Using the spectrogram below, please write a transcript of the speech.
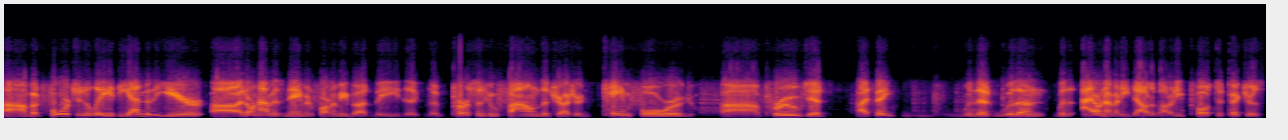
Uh, but fortunately, at the end of the year, uh, I don't have his name in front of me, but the, the, the person who found the treasure came forward, uh, proved it. I think within, within, with I don't have any doubt about it. He posted pictures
